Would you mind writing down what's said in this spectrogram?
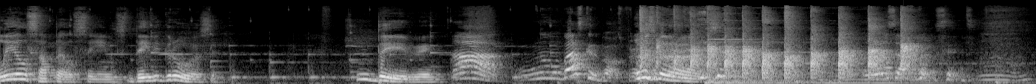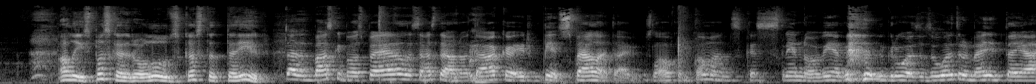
Liels apelsīns, divi grozi. Divi. Ah, nu, basketbols, protams. Uzmanīgi! Liels apelsīns. Alīs, paskaidro, lūdzu, kas tad ir? Tātad basketbola spēle sastāv no tā, ka ir pieci spēlētāji uz laukuma komandas, kas skrien no viena groza uz otru un mēģina tajā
